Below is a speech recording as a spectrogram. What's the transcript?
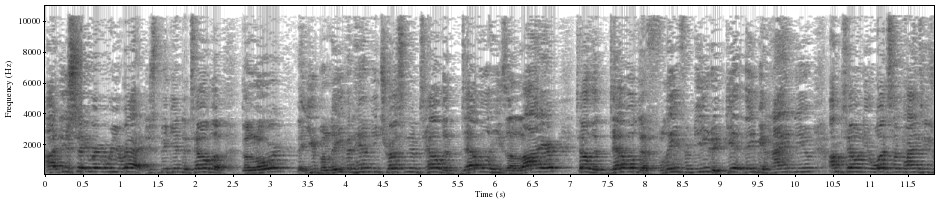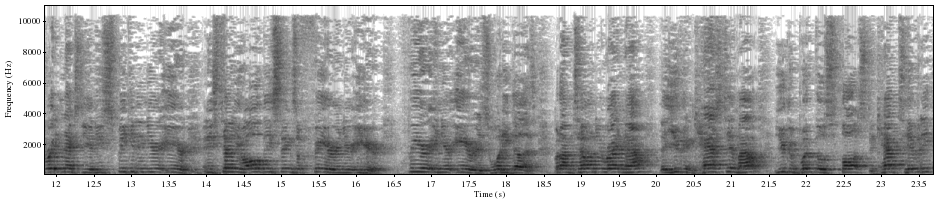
I just say right where you're at. Just begin to tell the, the Lord that you believe in Him, you trust in Him. Tell the devil he's a liar. Tell the devil to flee from you, to get thee behind you. I'm telling you what, sometimes he's right next to you and he's speaking in your ear and he's telling you all these things of fear in your ear. Fear in your ear is what he does. But I'm telling you right now that you can cast him out. You can put those thoughts to captivity.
